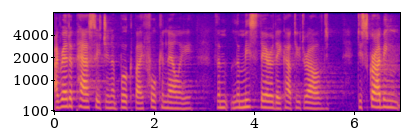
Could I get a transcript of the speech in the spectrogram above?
I read a passage in a book by Fulcanelli, the, Le Mystère des Cathédrales, describing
